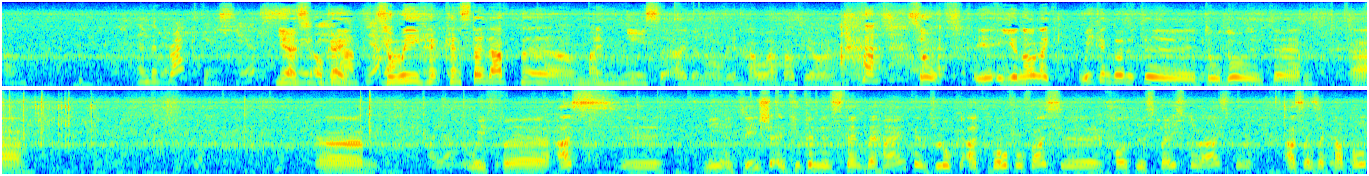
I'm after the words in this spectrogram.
come. And the practice, yes? Yes, Maybe, okay. yeah. Yeah. So we ha- can stand up. Uh, my knees, I don't know how about your. so, you know, like we can do it uh, to do it um, uh, um, with uh, us, uh, me and Trish, and you can stand behind and look at both of us, uh, hold the space for us, for us as a couple.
